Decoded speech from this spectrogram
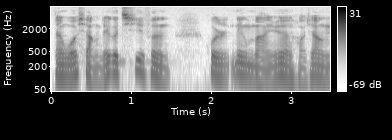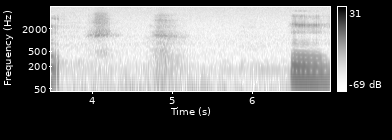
但我想这个气氛或者那个埋怨，好像，嗯。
